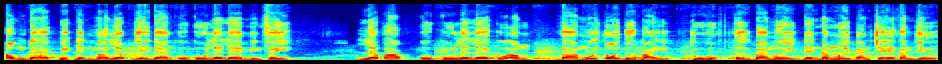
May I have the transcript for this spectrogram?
ông đã quyết định mở lớp dạy đàn ukulele miễn phí. Lớp học ukulele của ông vào mỗi tối thứ bảy thu hút từ 30 đến 50 bạn trẻ tham dự.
